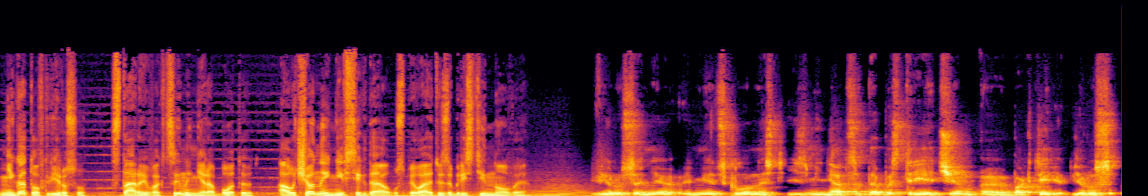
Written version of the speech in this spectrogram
не готов к вирусу, старые вакцины не работают, а ученые не всегда успевают изобрести новые. Вирусы они имеют склонность изменяться да, быстрее, чем э, бактерии. Вирус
